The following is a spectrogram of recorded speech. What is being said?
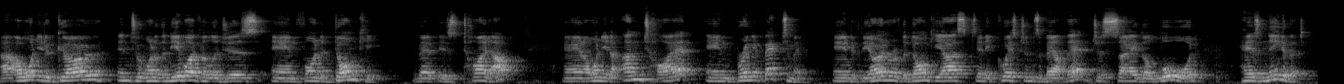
uh, I want you to go into one of the nearby villages and find a donkey that is tied up, and I want you to untie it and bring it back to me. And if the owner of the donkey asks any questions about that, just say, The Lord has need of it.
